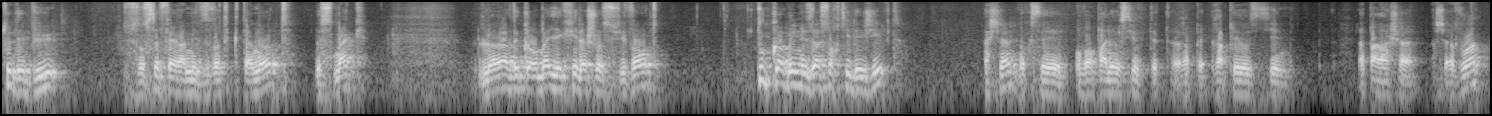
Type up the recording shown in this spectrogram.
tout début de son Sefer HaMitzvot Ktanot, le SMAC, le Rav de Corbeil écrit la chose suivante. Tout comme il nous a sortis d'Égypte, Hachem, donc c'est, on va en parler aussi, peut-être rappeler, aussi la paracha à chaque voix.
